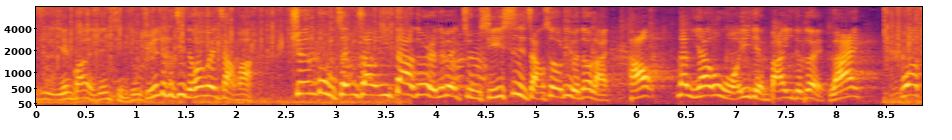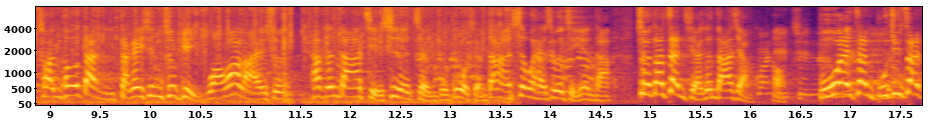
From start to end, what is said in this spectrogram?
子严宽恒先请出去，因为这个记者会会场嘛。宣布征召一大堆人，对不对？主席、市长、所有立委都来。好，那你要问我一点八亿，对不对？来，我传托蛋里，大概先出去，娃娃来孙。他跟大家解释了整个过程，当然社会还是会检验他。最后他站起来跟大家讲：哦，不爱战，不惧战，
